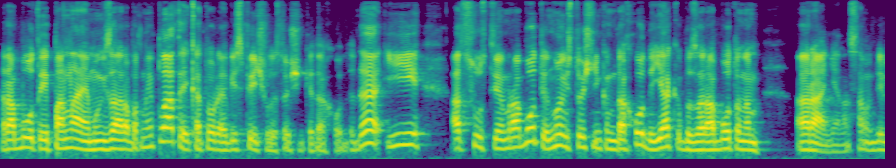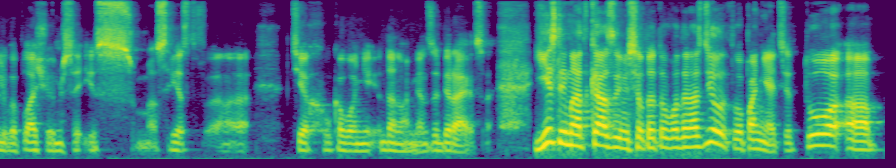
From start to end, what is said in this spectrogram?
работой по найму и заработной платой, которая обеспечивала источники дохода, да, и отсутствием работы, но источником дохода, якобы заработанным ранее. На самом деле выплачиваемся из средств э, тех, у кого они в данный момент забираются. Если мы отказываемся от этого водораздела, этого понятия, то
